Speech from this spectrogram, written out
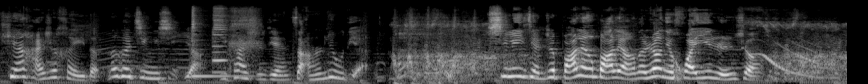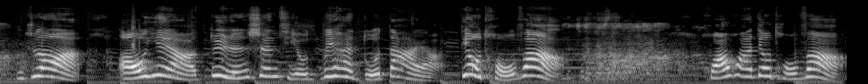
天还是黑的，那个惊喜呀！一看时间，早上六点，心里简直拔凉拔凉的，让你怀疑人生。”你知道啊，熬夜啊对人身体有危害多大呀？掉头发，哗哗掉头发。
